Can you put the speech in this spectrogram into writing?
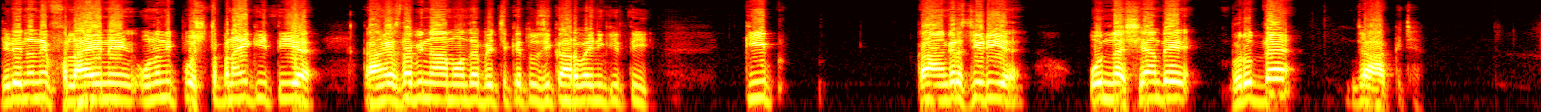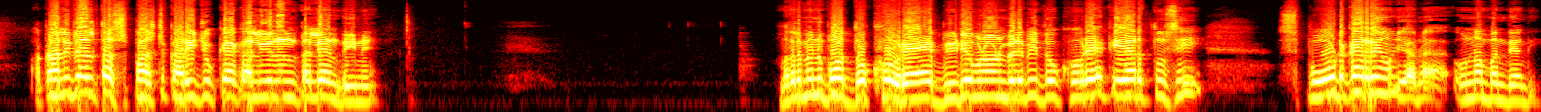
ਜਿਹੜੇ ਇਹਨਾਂ ਨੇ ਫਲਾਏ ਨੇ, ਉਹਨਾਂ ਦੀ ਪੁਸ਼ਤ ਬਣਾਈ ਕੀਤੀ ਹੈ। ਕਾਂਗਰਸ ਦਾ ਵੀ ਨਾਮ ਆਉਂਦਾ ਵਿੱਚ ਕਿ ਤੁਸੀਂ ਕਾਰਵਾਈ ਨਹੀਂ ਕੀਤੀ। ਕੀ ਕਾਂਗਰਸ ਜਿਹੜੀ ਹੈ, ਉਹ ਨਸ਼ਿਆਂ ਦੇ ਵਿਰੁੱਧ ਹੈ ਜਾਂ ਹੱਕ 'ਚ ਹੈ? ਅਕਾਲੀ ਦਲ ਤਾਂ ਸਪਸ਼ਟ ਕਰ ਹੀ ਚੁੱਕਿਆ, ਅਕਾਲੀ ਦਲ ਨੇ ਤਾਂ ਲਿਆਂਦੀ ਨੇ। ਮਤਲਬ ਮੈਨੂੰ ਬਹੁਤ ਦੁੱਖ ਹੋ ਰਿਹਾ ਹੈ, ਵੀਡੀਓ ਬਣਾਉਣ ਵੇਲੇ ਵੀ ਦੁੱਖ ਹੋ ਰਿਹਾ ਕਿ ਯਾਰ ਤੁਸੀਂ ਸਪੋਰਟ ਕਰ ਰਹੇ ਹੋ ਯਾਰ ਉਹਨਾਂ ਬੰਦਿਆਂ ਦੀ।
